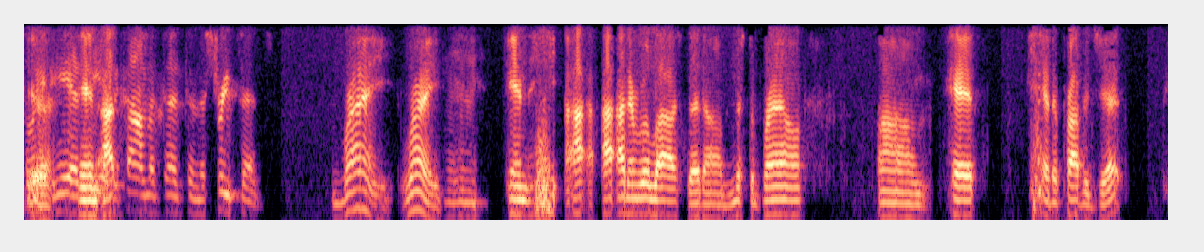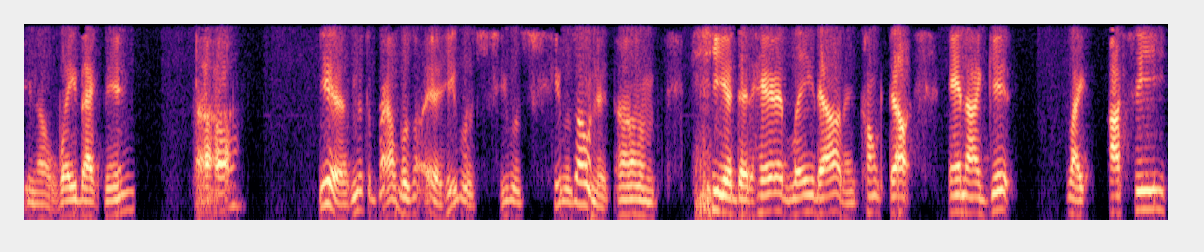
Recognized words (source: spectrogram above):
So yeah. he had, and he I, the common sense and the street sense. right, right. Mm-hmm. and he, I, I I didn't realize that um Mr. Brown um had had a private jet, you know, way back then. Uh-huh. Yeah, Mr. Brown was yeah, he was he was he was on it. Um he had that hair laid out and conked out and I get like I see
